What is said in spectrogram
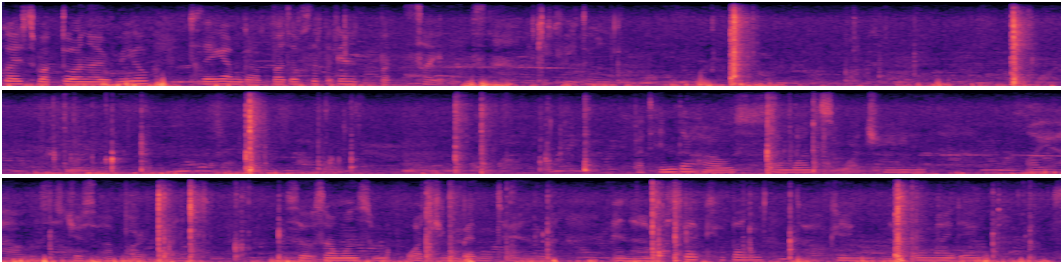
Hello guys, back to another video. Today I'm gonna bottle flip again, but silence. Okay, three, two, one, go. But in the house, someone's watching. My house is just an apartment. So someone's watching Ben 10. And I'm stuck, on talking.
